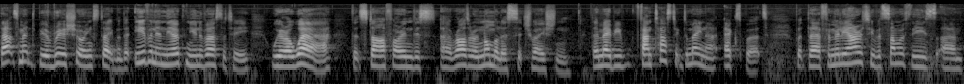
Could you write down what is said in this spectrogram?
that's meant to be a reassuring statement that even in the Open University, we are aware that staff are in this uh, rather anomalous situation. They may be fantastic domain experts, but their familiarity with some of these um,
